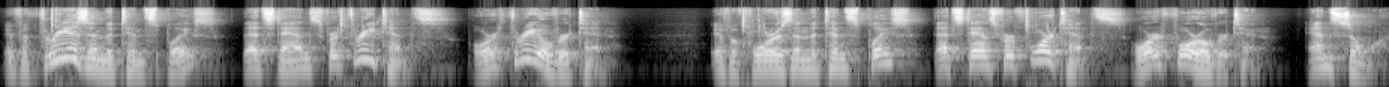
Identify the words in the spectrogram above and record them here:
If a 3 is in the tenths place, that stands for 3 tenths, or 3 over 10. If a 4 is in the tenths place, that stands for 4 tenths, or 4 over 10, and so on.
